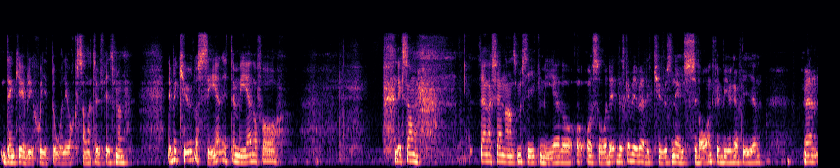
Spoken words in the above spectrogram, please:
Den kan ju bli skitdålig också naturligtvis men... Det blir kul att se lite mer och få... Liksom lära känna hans musik mer och, och, och så. Det, det ska bli väldigt kul. Sen är jag ju svag för biografier. Men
